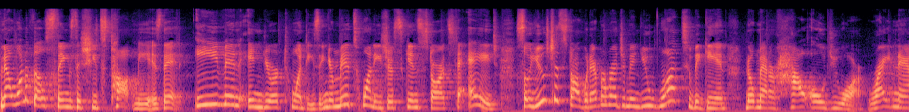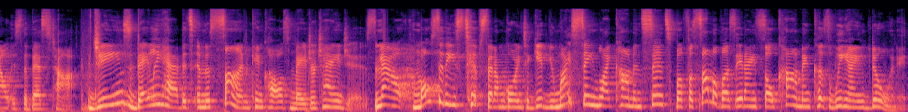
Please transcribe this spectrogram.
Now, one of those things that she's taught me is that even in your 20s, in your mid 20s, your skin starts to age. So you should start whatever regimen you want to begin, no matter how old you are. Right now is the best time. Genes, daily habits, and the sun can cause major changes. Now, most of these tips that I'm going to give you might seem like common sense, but for some of us, it ain't so common because we ain't doing it.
